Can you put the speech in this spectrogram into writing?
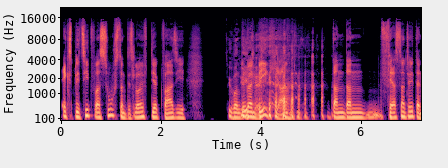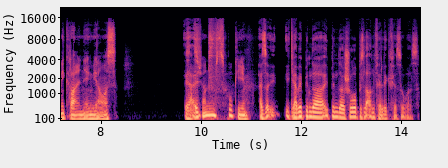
explizit was suchst und das läuft dir quasi über den Weg. über den Weg, ja, dann, dann fährst du natürlich deine Krallen irgendwie aus. Das Ja, ist schon spooky. also ich, ich glaube, ich bin, da, ich bin da schon ein bisschen anfällig für sowas.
